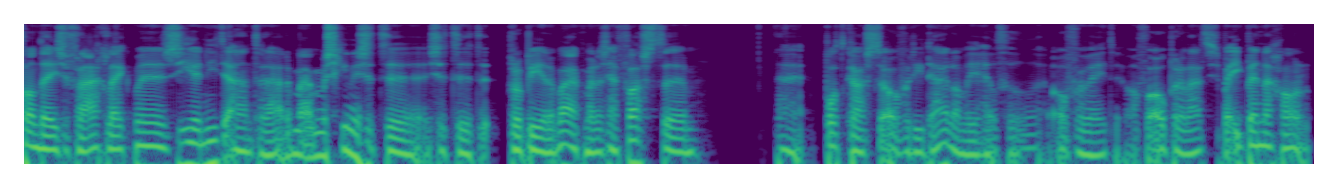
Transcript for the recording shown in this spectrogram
van deze vraag lijkt me zeer niet aan te raden. Maar misschien is het, is het, het proberen waard. Maar er zijn vast podcasts over die daar dan weer heel veel over weten. Over open relaties. Maar ik ben daar gewoon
